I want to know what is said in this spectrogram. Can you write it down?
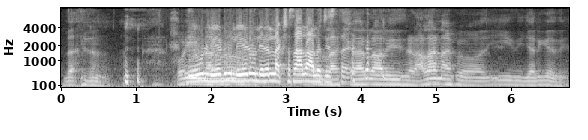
దేవుడు లేడు లేడు లేదని లక్ష సార్లు ఆలోచిస్తాడు. లక్షసార్లు ఆలోచించాడు అలా నాకు ఇది జరిగేది.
